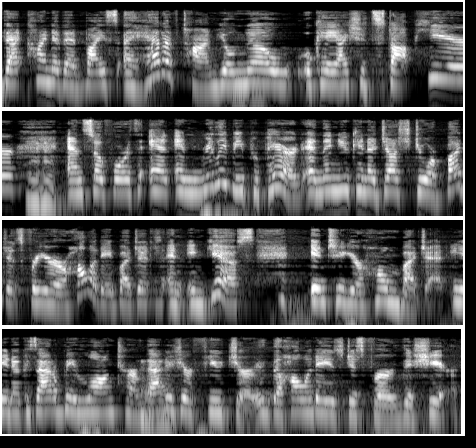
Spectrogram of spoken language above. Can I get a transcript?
that kind of advice ahead of time, you'll mm-hmm. know, okay, I should stop here mm-hmm. and so forth and, and really be prepared. And then you can adjust your budgets for your holiday budget and in gifts into your home budget, you know, because that'll be long term. That mm-hmm. is your future. The holiday is just for this year.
